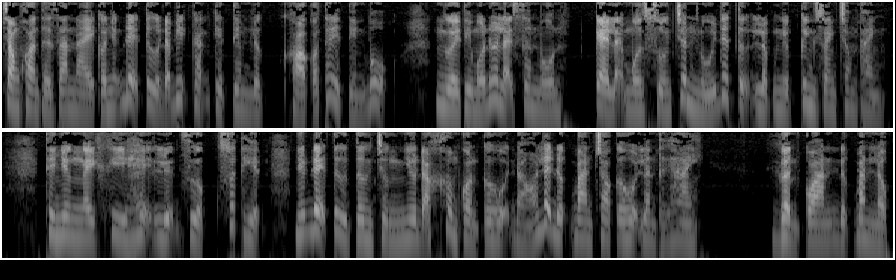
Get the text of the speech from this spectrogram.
Trong khoảng thời gian này có những đệ tử đã bị cạn kiệt tiềm lực, khó có thể tiến bộ. Người thì muốn ở lại Sơn Môn, kẻ lại muốn xuống chân núi để tự lập nghiệp kinh doanh trong thành. Thế nhưng ngay khi hệ luyện dược xuất hiện, những đệ tử tưởng chừng như đã không còn cơ hội đó lại được bàn cho cơ hội lần thứ hai. Gần quan được ban lộc,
